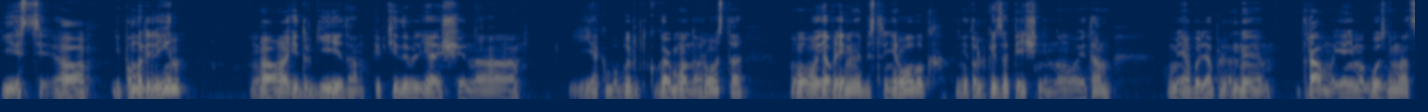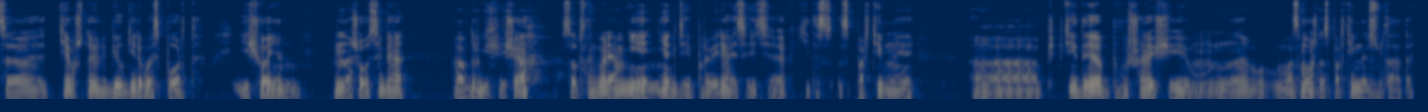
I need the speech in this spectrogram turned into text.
Есть э, и помарилин, э, и другие там пептиды, влияющие на якобы выработку гормона роста. Но я временно без тренировок, не только из-за печени, но и там у меня были определенные травмы, я не могу заниматься тем, что я любил гиревой спорт. Еще не, не нашел себя в других вещах. Собственно говоря, мне негде проверять эти какие-то спортивные э, пептиды, повышающие, возможно, спортивные результаты.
